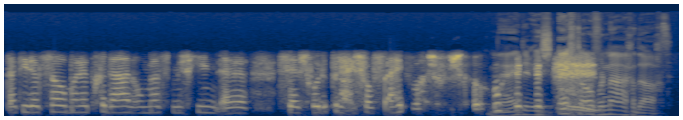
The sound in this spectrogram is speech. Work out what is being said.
Dat hij dat zomaar heeft gedaan omdat het misschien zes voor de prijs van vijf was of zo. Nee, er is echt over nagedacht.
